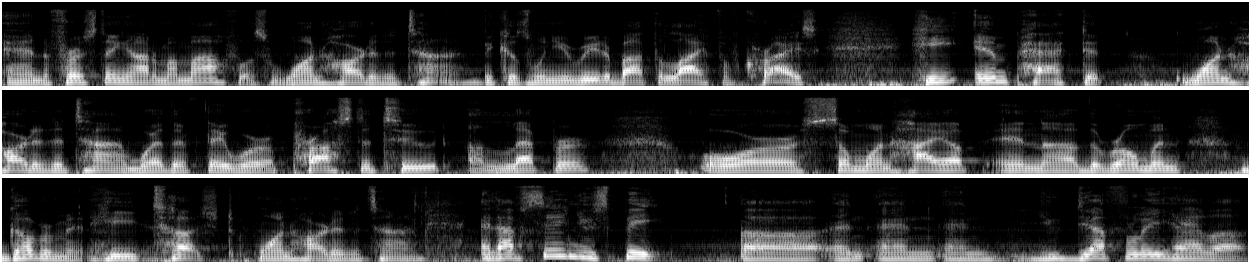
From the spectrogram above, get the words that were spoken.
And the first thing out of my mouth was one heart at a time. Because when you read about the life of Christ, He impacted one heart at a time, whether if they were a prostitute, a leper, or someone high up in uh, the Roman government. He yeah. touched one heart at a time. And I've seen you speak, uh, and, and, and you definitely have a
